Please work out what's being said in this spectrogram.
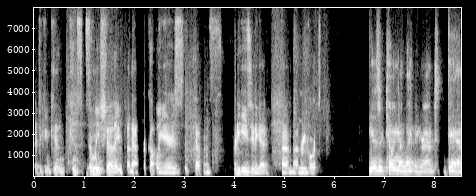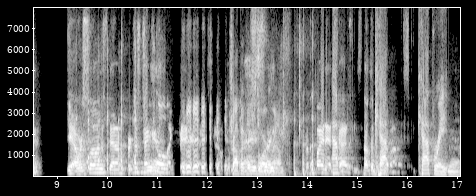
If you can, can consistently show that you've done that for a couple years, it becomes pretty easy to get um, non recourse. You guys are killing my lightning round. Dan, yeah, we're slowing this down. We're just technical, yeah. like guys, tropical storm like, round. For the finance cap, guys, there's nothing cap, about us. Cap rate. Yeah.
